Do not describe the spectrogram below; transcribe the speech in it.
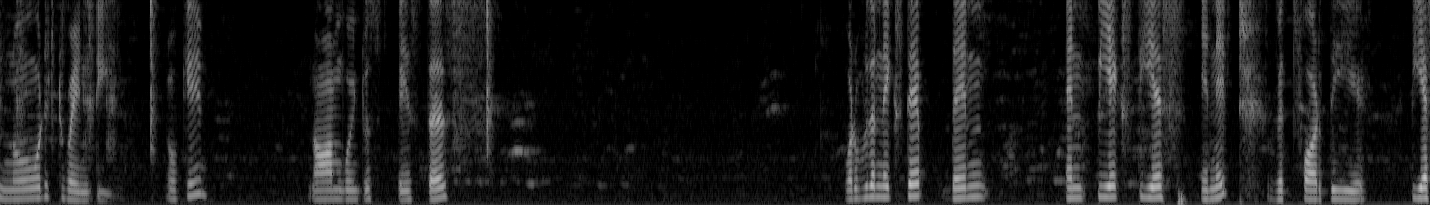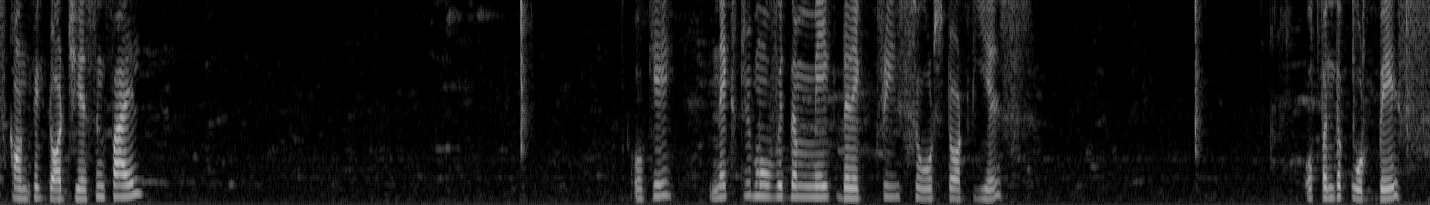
node 20 okay? Now I'm going to paste this. What would be the next step? Then npx ts init with for the tsconfig.json file. Okay? Next we move with the make directory source.ts open the code base.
